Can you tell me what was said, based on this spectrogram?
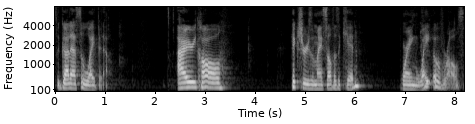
so God has to wipe it out. I recall pictures of myself as a kid wearing white overalls.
